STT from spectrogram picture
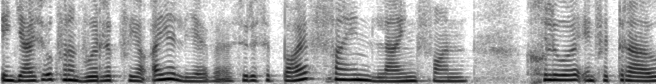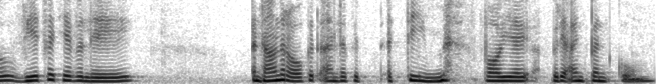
en jy is ook verantwoordelik vir jou eie lewe so dis 'n baie fyn lyn van glo en vertrou, weet wat jy wil hê. En dan raak dit eintlik 'n team waar jy by die eindpunt kom.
